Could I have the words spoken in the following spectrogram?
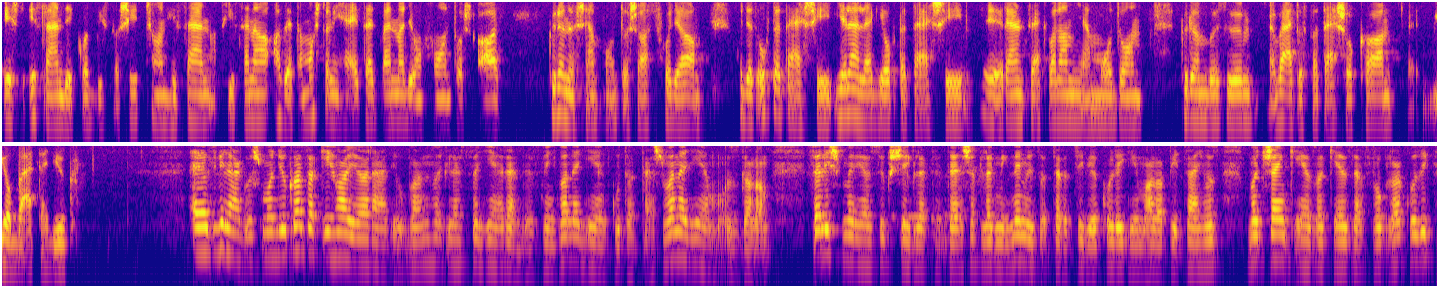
és, és szándékot biztosítson, hiszen, hiszen azért a mostani helyzetben nagyon fontos az, különösen fontos az, hogy, a, hogy az oktatási, jelenlegi oktatási rendszert valamilyen módon különböző változtatásokkal jobbá tegyük. Ez világos, mondjuk az, aki hallja a rádióban, hogy lesz egy ilyen rendezvény, van egy ilyen kutatás, van egy ilyen mozgalom, felismeri a szükségletet, de esetleg még nem jutott el a civil kollégium alapítványhoz, vagy senki ez, aki ezzel foglalkozik,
